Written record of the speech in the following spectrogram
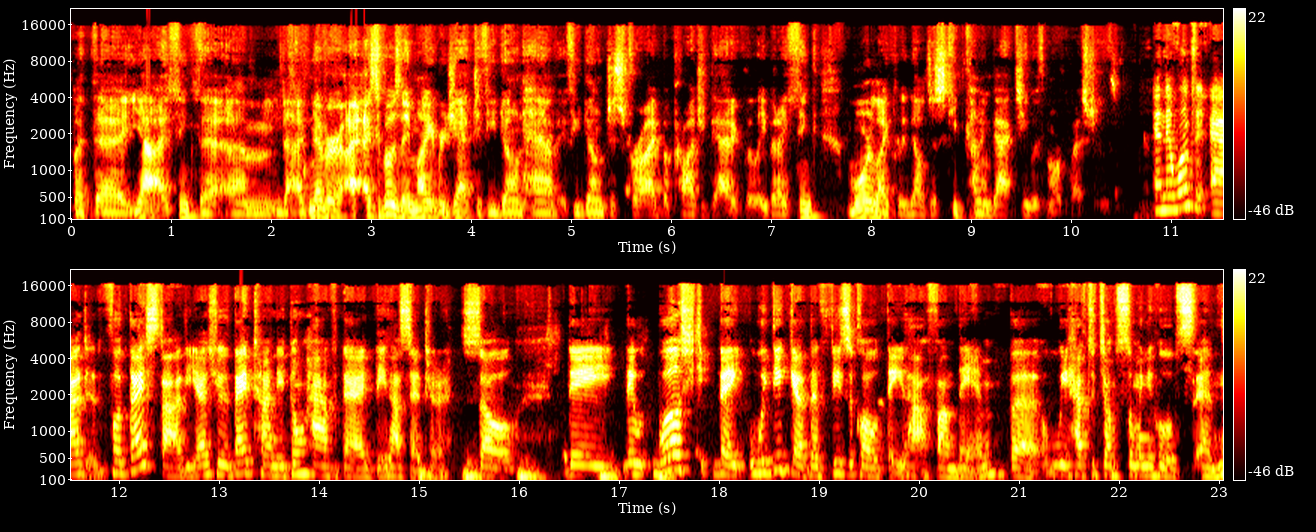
but uh, yeah, I think that um, I've never. I, I, suppose they might reject if you don't have if you don't describe a project adequately. But I think more likely they'll just keep coming back to you with more questions. And I want to add for that study, actually that time they don't have that data center. So they they will they we did get the physical data from them, but we have to jump so many hoops and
